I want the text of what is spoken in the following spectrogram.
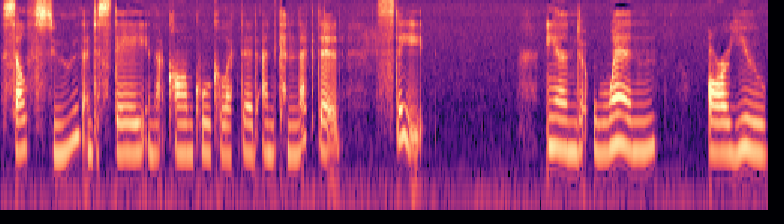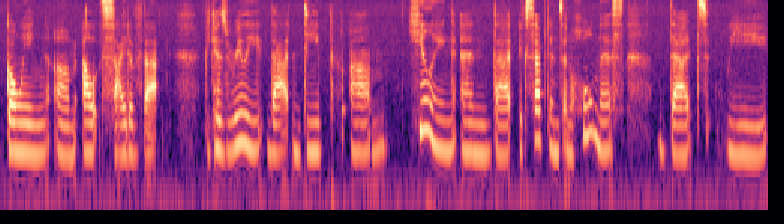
self soothe and to stay in that calm, cool, collected, and connected state? And when are you going um, outside of that? Because really, that deep um, healing and that acceptance and wholeness that we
